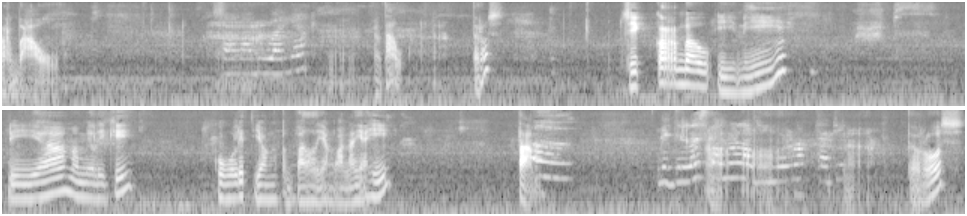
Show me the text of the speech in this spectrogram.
kerbau. Nggak tahu. Nah, terus? Si kerbau ini dia memiliki kulit yang tebal yang warnanya hitam. Gak jelas karena lagi muak tadi. nah terus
